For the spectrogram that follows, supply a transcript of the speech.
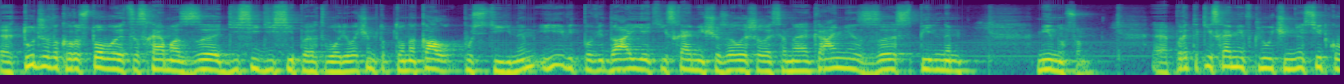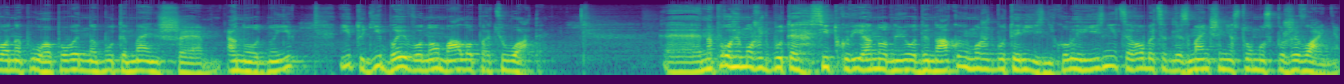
Е, Тут же використовується схема з DC-DC перетворювачем, тобто накал постійним, і відповідає тій схемі, що залишилася на екрані з спільним мінусом. Е, При такій схемі включення сіткова напруга повинна бути менше анодної, і тоді би воно мало працювати. Е, Напруги можуть бути сіткові і анодної одинакові, можуть бути різні. Коли різні, це робиться для зменшення струму споживання.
